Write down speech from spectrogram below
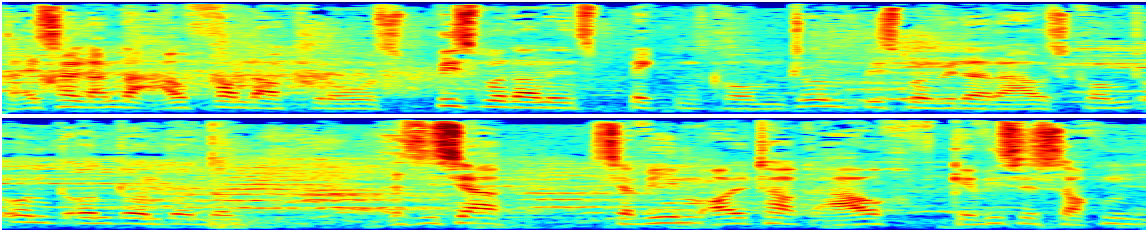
da ist halt dann der Aufwand auch groß, bis man dann ins Becken kommt und bis man wieder rauskommt und, und, und, und, und. Es ist ja, ist ja wie im Alltag auch, gewisse Sachen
